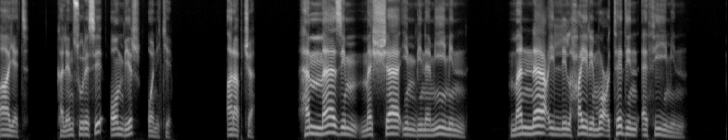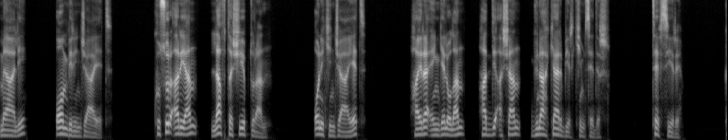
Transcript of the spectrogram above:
Ayet Kalem Suresi 11-12 Arapça Hemmazim meşşâim binemimin mennâ'il lil hayri mu'tedin ethîmin Meali 11. Ayet Kusur arayan, laf taşıyıp duran 12. Ayet Hayra engel olan, haddi aşan, günahkar bir kimsedir. Tefsiri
